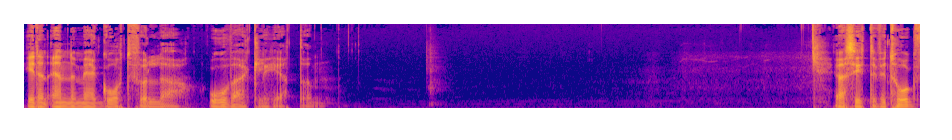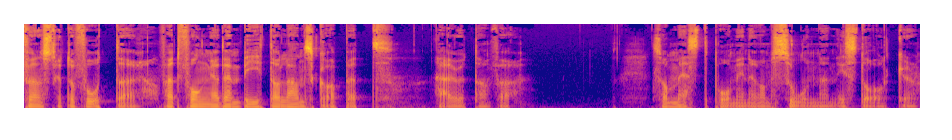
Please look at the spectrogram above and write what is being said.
i den ännu mer gåtfulla overkligheten. Jag sitter vid tågfönstret och fotar för att fånga den bit av landskapet här utanför. Som mest påminner om zonen i Stalker.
